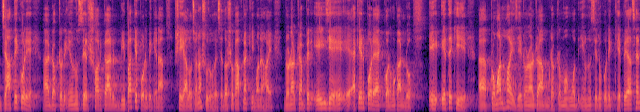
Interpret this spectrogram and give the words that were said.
যাতে করে ডক্টর ইউনুসের সরকার বিপাকে পড়বে কিনা, সেই আলোচনা শুরু হয়েছে। দর্শক, আপনার কি মনে হয়? ডোনাল্ড ট্রাম্পের এই যে একের পর এক কর্মকাণ্ড এ- এতে কি প্রমাণ হয় যে ডোনাল্ড ট্রাম্প, ডক্টর মোহাম্মদ ইউনুসের ওপরে খেপে আছেন,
